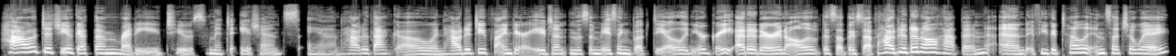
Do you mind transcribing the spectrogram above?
How did you get them ready to submit to agents? And how did that go? And how did you find your agent and this amazing book deal and your great editor and all of this other stuff? How did it all happen? And if you could tell it in such a way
